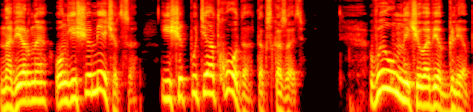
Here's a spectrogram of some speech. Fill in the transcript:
наверное, он еще мечется, ищет пути отхода, так сказать. Вы умный человек, Глеб.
